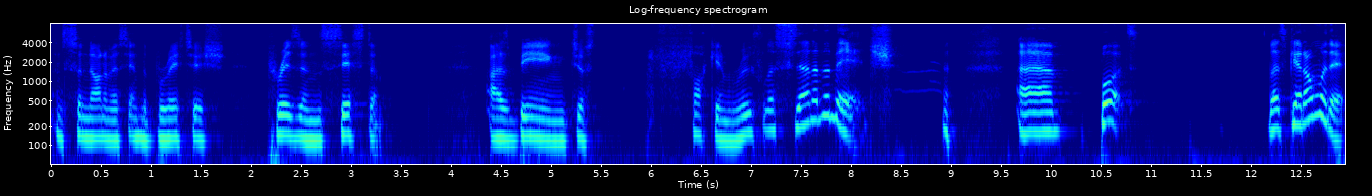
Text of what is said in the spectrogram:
and synonymous in the British prison system as being just a fucking ruthless son of a bitch. um, but let's get on with it.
